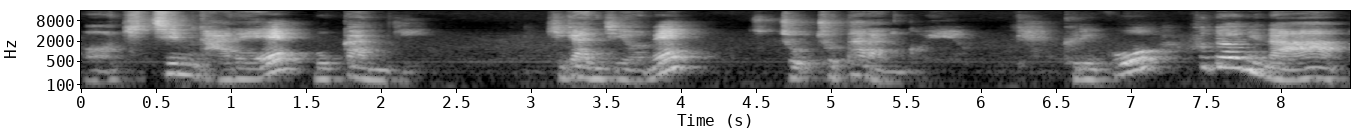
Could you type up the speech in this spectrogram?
어, 기침, 가래, 목감기, 기관지염에 좋- 좋다라는 거예요. 그리고 흡연이나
